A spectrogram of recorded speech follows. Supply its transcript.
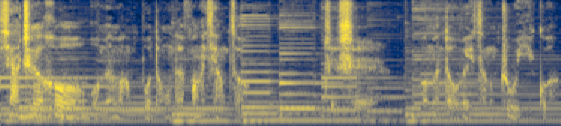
下车后，我们往不同的方向走，只是我们都未曾注意过。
